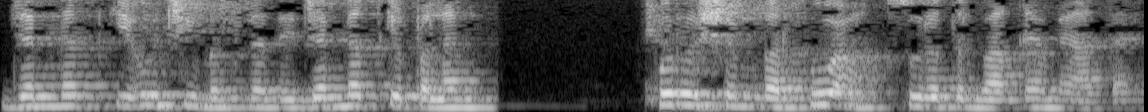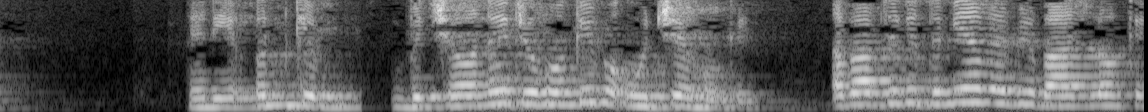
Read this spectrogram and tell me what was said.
جنت کی اونچی مسند جنت کے پلنگ۔ پروش مرفوع سورت الواقع میں آتا ہے۔ یعنی ان کے بچھونے جو ہوں گے وہ اونچے ہوں گے۔ اب آپ دیکھیں دنیا میں بھی بعض لوگ کے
